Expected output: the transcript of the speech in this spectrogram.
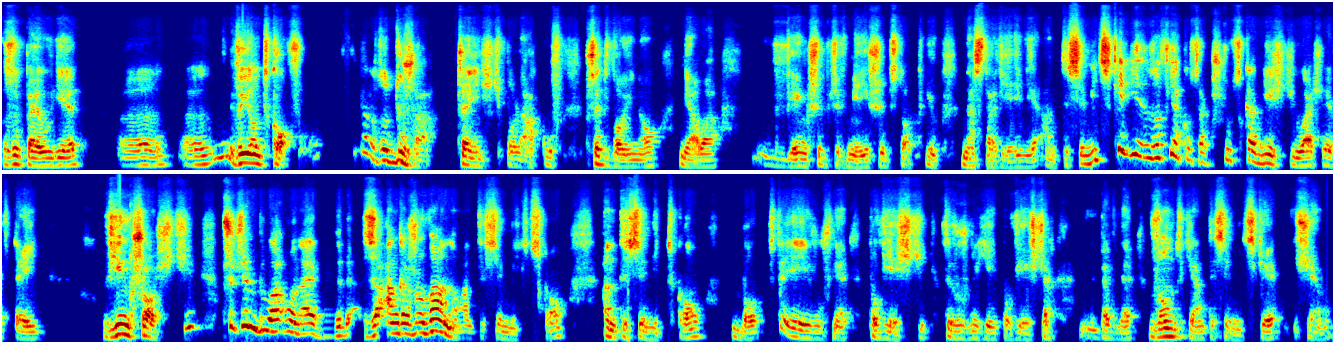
zupełnie e, e, wyjątkową. Bardzo duża część Polaków przed wojną miała w większym czy w mniejszym stopniu nastawienie antysemickie i Zofia Kosak-Szczucka mieściła się w tej większości, przy czym była ona jak gdyby zaangażowaną antysemicką, antysemitką, bo w tej jej różne powieści, w tych różnych jej powieściach pewne wątki antysemickie się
